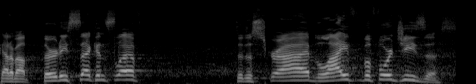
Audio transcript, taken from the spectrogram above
Got about 30 seconds left to describe life before Jesus.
